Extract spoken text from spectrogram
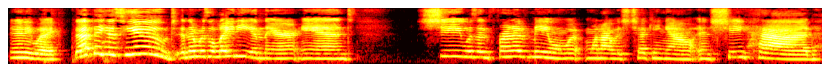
anyway, that thing is huge. And there was a lady in there, and she was in front of me when, when I was checking out, and she had,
